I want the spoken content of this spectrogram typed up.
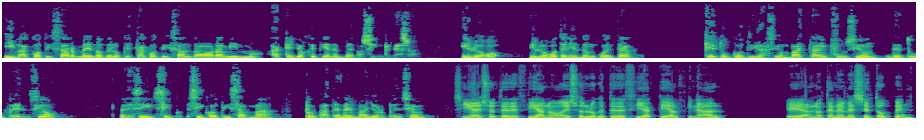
y va a cotizar menos de lo que está cotizando ahora mismo aquellos que tienen menos ingresos. Y luego, y luego teniendo en cuenta que tu cotización va a estar en función de tu pensión. Es decir, si, cotizas más, pues va a tener mayor pensión. Sí, a eso te decía, ¿no? Eso es lo que te decía, que al final, eh, al no tener ese tope,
